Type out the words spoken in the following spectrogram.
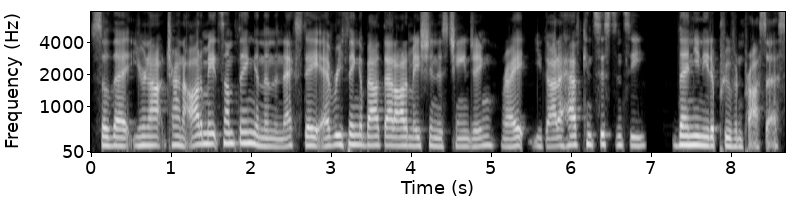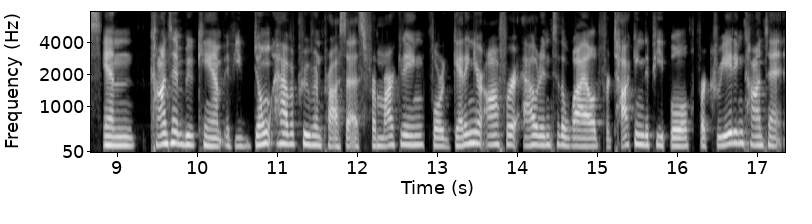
so that you're not trying to automate something and then the next day everything about that automation is changing, right? You got to have consistency then you need a proven process. And Content Bootcamp, if you don't have a proven process for marketing, for getting your offer out into the wild, for talking to people, for creating content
